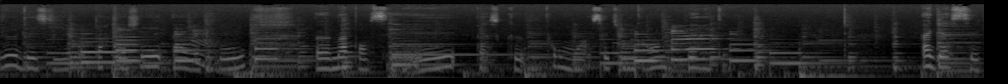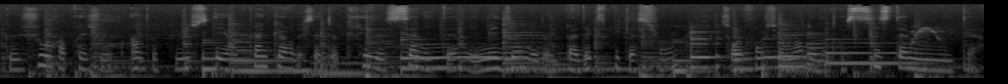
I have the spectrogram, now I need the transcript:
je désire partager avec vous euh, ma pensée parce que pour moi c'est une grande vérité. Agacé que jour après jour, un peu plus, et en plein cœur de cette crise sanitaire, les médias ne donnent pas d'explication sur le fonctionnement de notre système immunitaire.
